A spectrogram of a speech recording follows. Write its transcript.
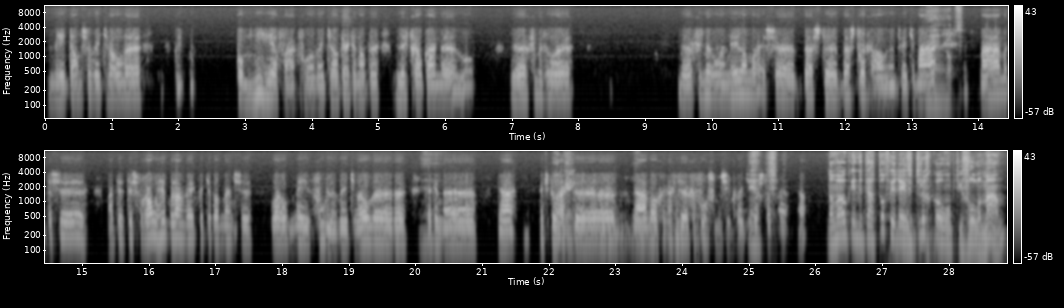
meedansen, weet je wel, eh, k- komt niet heel vaak voor, weet je wel. Kijk, en dat ligt er ook aan eh, de gemiddelde... De gemiddelde Nederlander is eh, best, eh, best terughoudend, weet je. Maar, Klopt. maar, maar, het, is, eh, maar het, het is vooral heel belangrijk, weet je, dat mensen wel mee voelen, weet je wel. Eh, Kijk, en eh, ja, ik speel Oké. echt, eh, ja, wel echt gevoelsmuziek, weet je. Dus dat, ja. Dan wou ik inderdaad toch weer even terugkomen op die volle maan.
